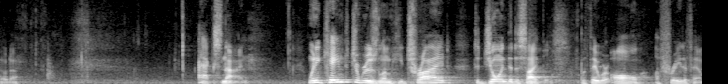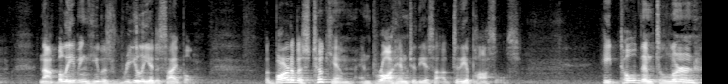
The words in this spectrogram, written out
hold on. Acts 9. When he came to Jerusalem, he tried to join the disciples, but they were all afraid of him, not believing he was really a disciple. But Barnabas took him and brought him to the, to the apostles. He told them to learn,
